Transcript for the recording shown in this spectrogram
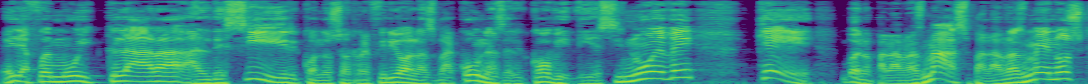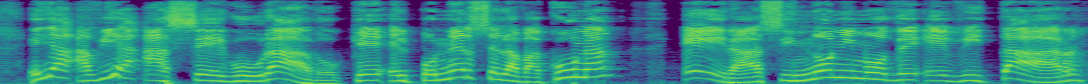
Ella fue muy clara al decir, cuando se refirió a las vacunas del COVID-19, que, bueno, palabras más, palabras menos, ella había asegurado que el ponerse la vacuna era sinónimo de evitar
